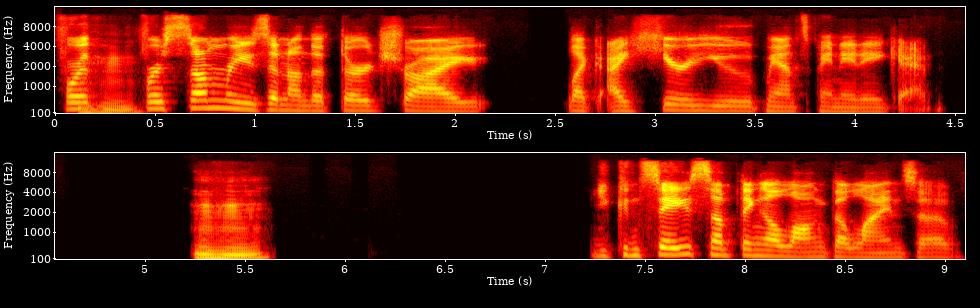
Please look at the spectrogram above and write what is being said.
for Mhm. for some reason on the third try, like I hear you mansplaining again, Mm-hmm. you can say something along the lines of,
